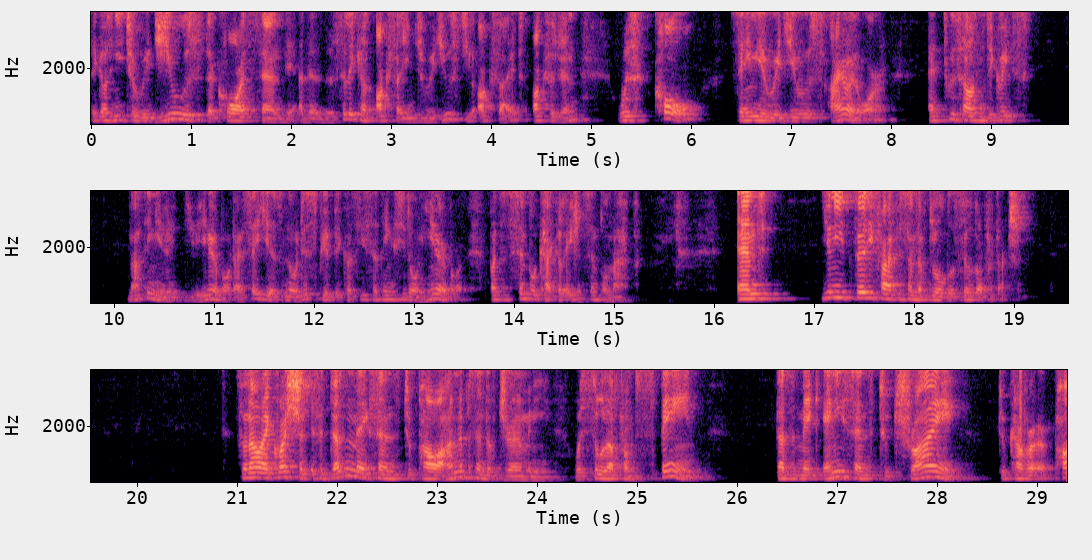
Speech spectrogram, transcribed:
because you need to reduce the quartz sand, the, the, the silicon oxide, you need to reduce the oxide, oxygen with coal, same you reduce iron ore, at 2000 degrees. Nothing you, you hear about. I say here is no dispute because these are things you don't hear about, but it's simple calculation, simple math. And you need 35% of global silver production. So now I question, if it doesn't make sense to power 100% of Germany with solar from Spain, does it make any sense to try to cover a,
